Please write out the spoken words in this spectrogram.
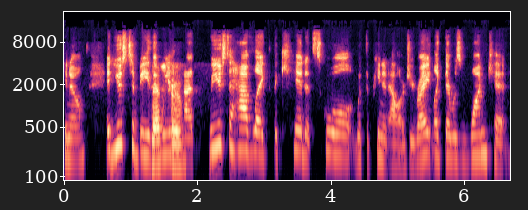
You know, it used to be that That's we true. had we used to have like the kid at school with the peanut allergy, right? Like there was one kid,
